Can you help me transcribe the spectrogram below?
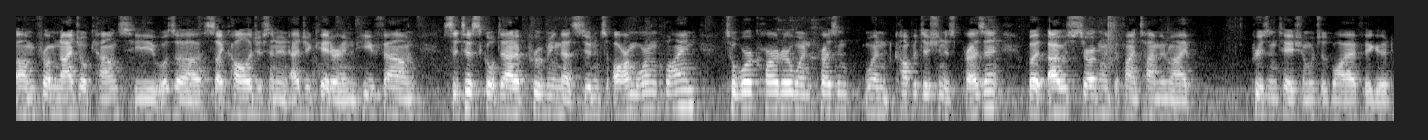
um, from Nigel Counts. He was a psychologist and an educator, and he found statistical data proving that students are more inclined to work harder when present when competition is present. But I was struggling to find time in my presentation, which is why I figured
